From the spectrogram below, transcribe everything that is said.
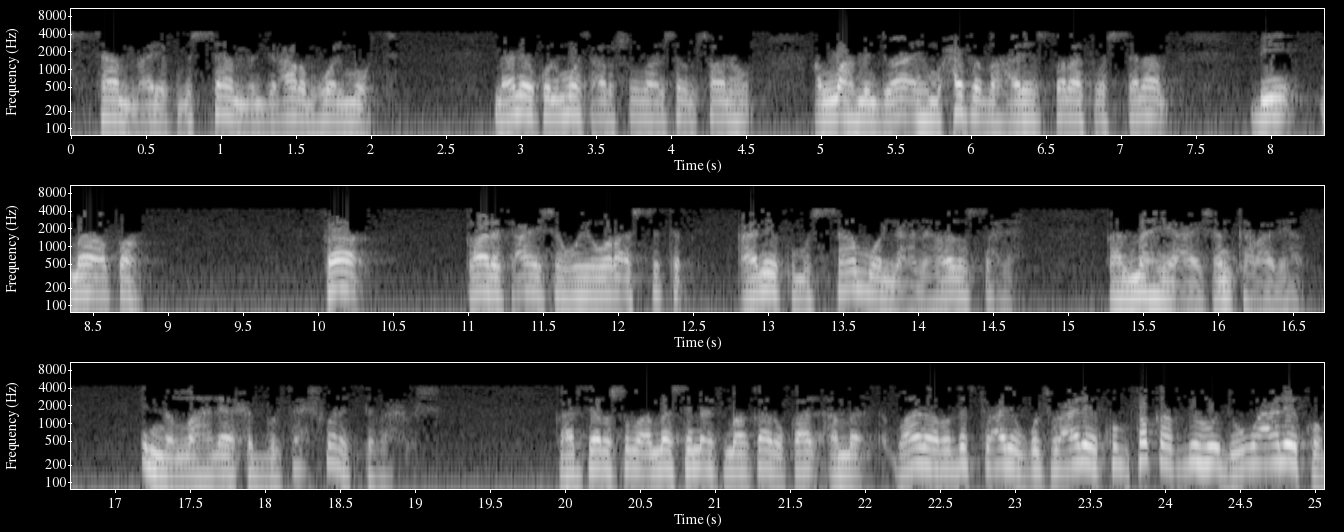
السام عليكم السام عند العرب هو الموت معناه يقول الموت على رسول الله صلى الله عليه وسلم صانه الله من دعائه محفظه عليه الصلاة والسلام بما أعطاه فقالت عائشة وهي وراء الستر عليكم السام واللعنة هذا الصحيح قال ما هي عائشة؟ أنكر عليها. إن الله لا يحب الفحش ولا التفحش. قالت يا رسول الله ما سمعت ما قالوا. قال أما وأنا رددت عليهم قلت عليكم فقط بهدوء وعليكم.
